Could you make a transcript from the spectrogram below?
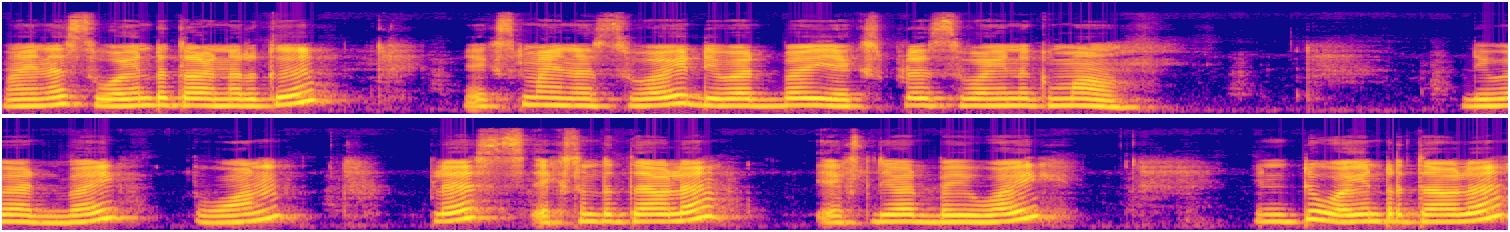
minus ஒய்ன்றதால என்ன இருக்குது x minus y divide by x plus ஒய்னுக்குமா டிவைட் பை ஒன் ப்ளஸ் எக்ஸ்ன்ற தேவையில் x divide by y into ஒய்ன்ற தேவையில்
